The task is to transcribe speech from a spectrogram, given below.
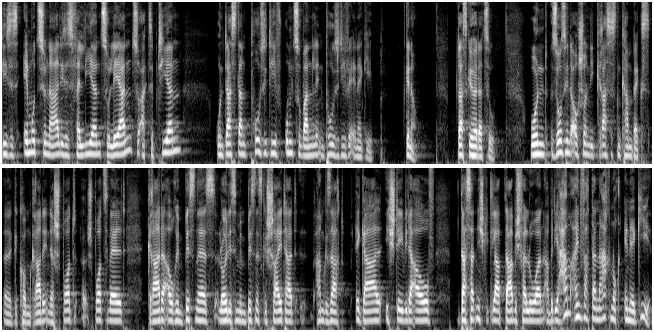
dieses emotional, dieses Verlieren zu lernen, zu akzeptieren und das dann positiv umzuwandeln in positive Energie. Genau. Das gehört dazu. Und so sind auch schon die krassesten Comebacks äh, gekommen, gerade in der Sport, äh, Sportswelt, gerade auch im Business. Leute sind dem Business gescheitert, haben gesagt, egal, ich stehe wieder auf, das hat nicht geklappt, da habe ich verloren, aber die haben einfach danach noch Energie,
